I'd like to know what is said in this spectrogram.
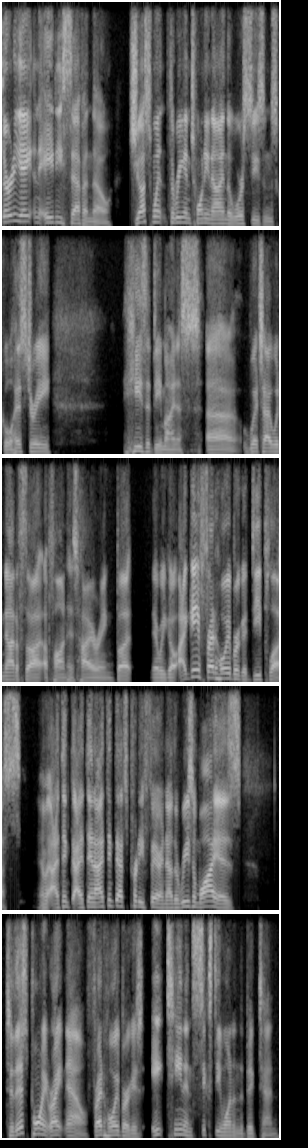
38 and 87 though. Just went three and 29, the worst season in school history. He's a D minus, uh, which I would not have thought upon his hiring, but there we go. I gave Fred Hoiberg a D plus. And I think I think I think that's pretty fair. Now the reason why is to this point right now, Fred Hoiberg is 18 and 61 in the Big Ten.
